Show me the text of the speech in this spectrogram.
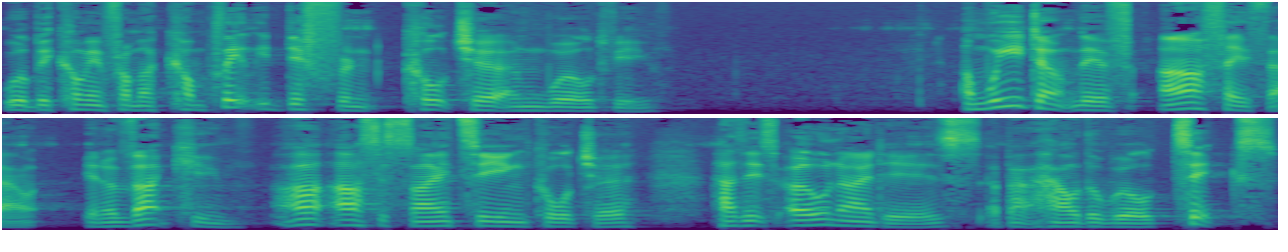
will be coming from a completely different culture and worldview. And we don't live our faith out in a vacuum. Our, our society and culture has its own ideas about how the world ticks.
